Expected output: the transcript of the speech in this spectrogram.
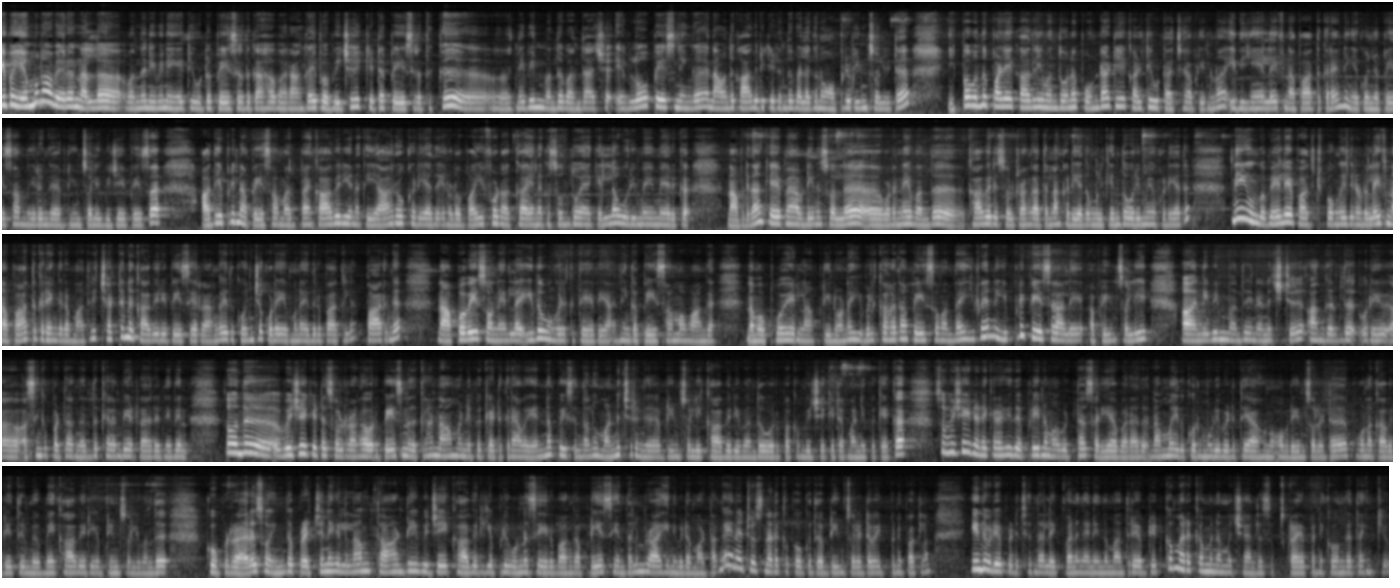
இப்போ யமுனா வேற நல்லா வந்து நிவினை ஏற்றி விட்டு பேசுகிறதுக்காக வராங்க. இப்போ விஜய் கிட்ட பேசுகிறதுக்கு நிவின் வந்து வந்தாச்சு. எவ்வளோ பேசுனீங்க? நான் வந்து காவிரி கிட்டேருந்து விலகணும் அப்படி இப்படின்னு சொல்லிட்டு இப்போ வந்து பழைய காதலி வந்தோன்னே பொண்டாட்டியை கழட்டி விட்டாச்சு அப்படின்னா இது என் லைஃப் நான் பார்த்துக்கிறேன் நீங்கள் கொஞ்சம் பேசாமல் இருங்க அப்படின்னு சொல்லி விஜய் பேச அது எப்படி நான் பேசாமல் இருப்பேன்? காவிரி எனக்கு யாரோ கிடையாது. என்னோடய ஒய்ஃபோட அக்கா எனக்கு சொந்தம் எனக்கு எல்லா உரிமையுமே இருக்குது நான் அப்படி தான் கேட்பேன் அப்படின்னு சொல்ல உடனே வந்து காவேரி சொல்கிறாங்க அதெல்லாம் கிடையாது. உங்களுக்கு எந்த உரிமையும் கிடையாது. நீ உங்கள் வேலையை பார்த்துட்டு போங்க. இது என்னோடய லைஃப் நான் பார்த்துக்கிறேங்கிற மாதிரி சட்டுன்னு காவேரி பேசிடுறாங்க. இது கொஞ்சம் கூட எம்மனை எதிர்பார்க்கல. பாருங்கள் நான் அப்போவே சொன்னேன்ல இது உங்களுக்கு தேவையா? நீங்கள் பேசாமல் வாங்க. நம்ம போயிடலாம் அப்படின்னோன்னா இவளுக்காக தான் பேச வந்தேன். இவன் இப்படி பேசுகிறாளே அப்படின்னு சொல்லி நிவின் வந்து நினச்சிட்டு அங்கேருந்து ஒரே அசிங்கப்பட்டு அங்கேருந்து கிளம்பிடுறாரு நிவின். ஸோ வந்து விஜய் கிட்ட சொல்கிறாங்க அவர் பேசினதுக்கெல்லாம் நான் மன்னிப்பு கேட்டுக்கிறேன். அவன் என்ன பேசியிருந்தாலும் மன்னிச்சிருங்க அப்படின்னு சொல்லி காவேரி வந்து ஒரு பக்கம் விஜய் கிட்ட மன்னிப்பு கேட்க ஸோ விஜய் நினைக்கிறாரு இது எப்படி நம்ம விட்டால் சரியாக வராது? நம்ம இதுக்கு ஒரு முடிவு எடுத்தே ஆகணும் அப்படின்னு சொல்லிட்டு போன காவேரி திரும்பியுமே காவேரி அப்படின்னு சொல்லி வந்து கூப்பிடுறாரு. ஸோ இந்த பிரச்சனைகள் எல்லாம் தாண்டி விஜய் காவேரி எப்படி ஒன்று சேருவாங்க? அப்படியே சேர்ந்தாலும் ராகினி விட மாட்டாங்க. என்ன ட்ரெஸ் நடக்க போகுது அப்படின்னு சொல்லிட்டு வெயிட் பண்ணி பார்க்கலாம். இந்த வீடியோ பிடிச்சிருந்தா லைக் பண்ணுங்கள் இந்த மாதிரி அப்டேட்க்கு மறக்காமல் நம்ம சேனலை சப்ஸ்கிரைப் பண்ணிக்கோங்க. தேங்க்யூ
